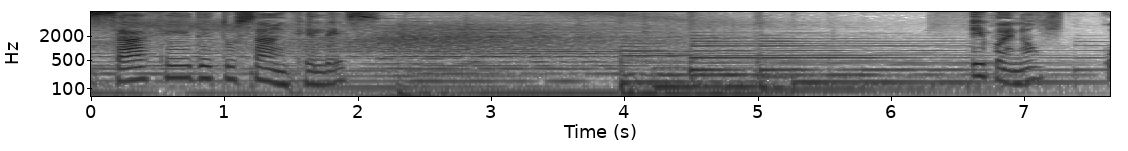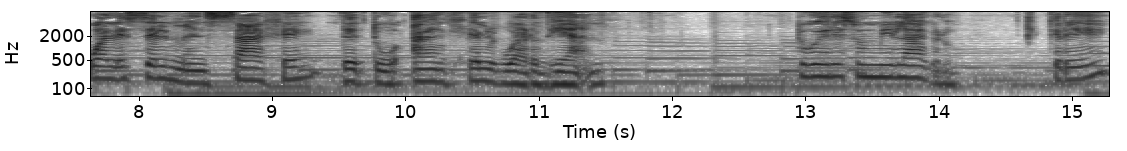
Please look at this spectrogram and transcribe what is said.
Mensaje de tus ángeles. Y bueno, ¿cuál es el mensaje de tu ángel guardián? Tú eres un milagro. Cree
